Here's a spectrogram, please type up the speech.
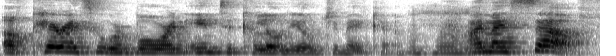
of parents who were born into colonial Jamaica. Mm-hmm. I myself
